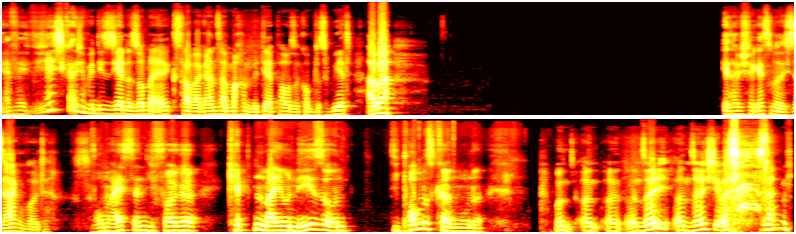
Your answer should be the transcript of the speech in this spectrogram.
Ja, ich weiß gar nicht, ob wir dieses Jahr eine Sommer-Extravaganza machen. Mit der Pause kommt das weird. Aber. Jetzt habe ich vergessen, was ich sagen wollte. Warum heißt denn die Folge Captain Mayonnaise und die Pommeskanone? Und, und, und, und, soll, ich, und soll ich dir was sagen?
